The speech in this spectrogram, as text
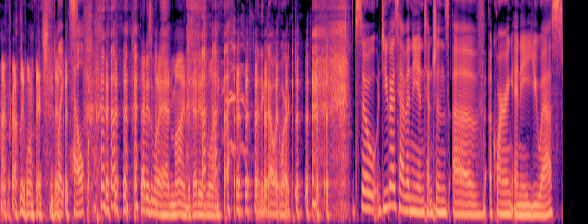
I probably won't mention those. Like help. that isn't what I had in mind, but that is one. I think that would work. So, do you guys have any intentions of acquiring any U.S.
